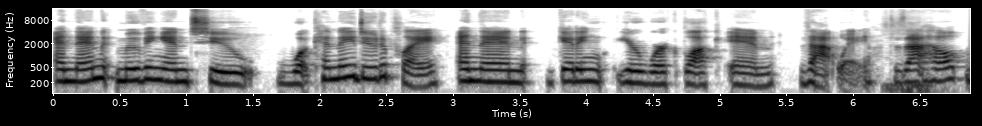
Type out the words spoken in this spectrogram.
and then moving into what can they do to play and then getting your work block in that way. Does that help?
